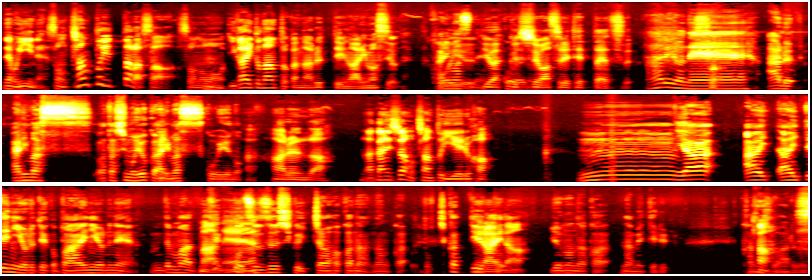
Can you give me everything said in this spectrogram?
でもいいね。そのちゃんと言ったらさその、うん。意外となんとかなるっていうのありますよね。こうありますね。いう予約し忘れてったやつ。あるよね。ある。あります。私もよくあります。こういうの。ああるんだ。中西はもうちゃんと言える派？うーん。いや相相手によるというか場合によるね。でもまあ、まあね。結構ずうずうしくいっちゃう派かな。なんかどっちかっていうと世の中舐めてる感じはあるので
